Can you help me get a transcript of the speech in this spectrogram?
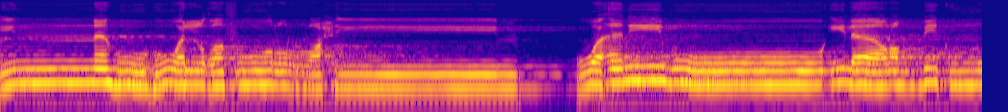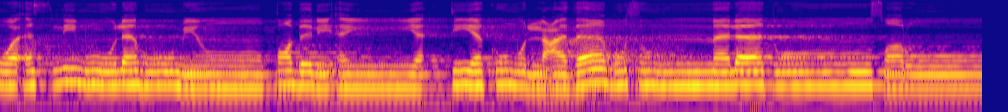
إنه هو الغفور الرحيم. وأنيبوا إلى ربكم وأسلموا له من قبل أن يأتيكم العذاب ثم لا تنصرون.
